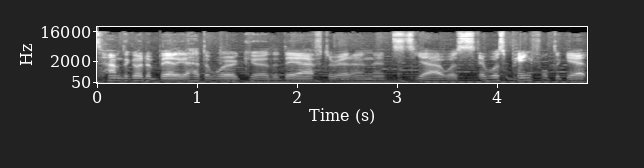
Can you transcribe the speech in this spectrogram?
time to go to bed. I had to work uh, the day after it and it's yeah it was it was painful to get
